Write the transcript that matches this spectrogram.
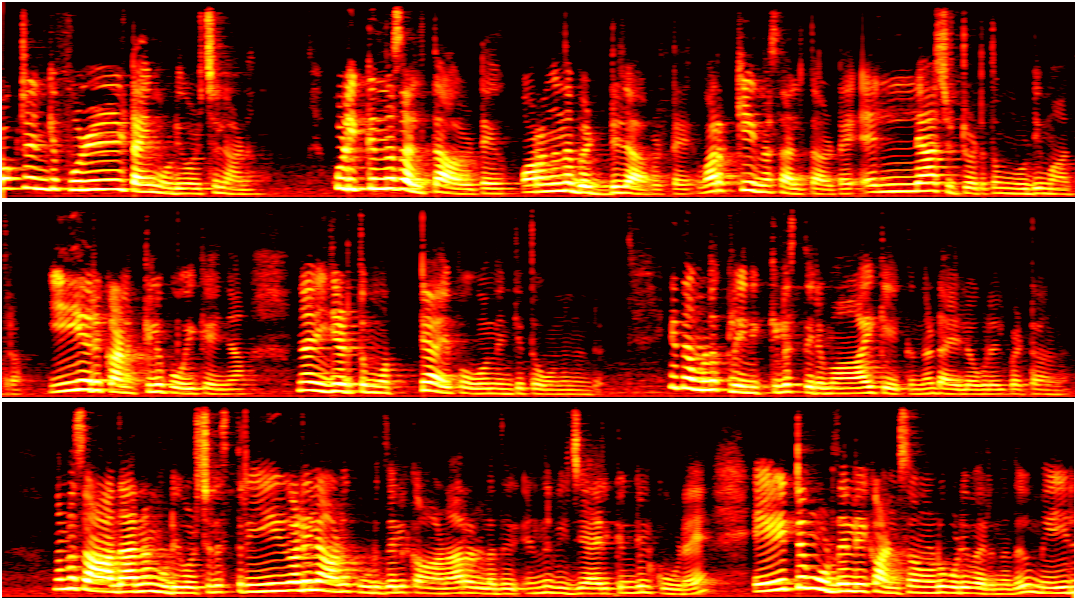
ഡോക്ടർ എനിക്ക് ഫുൾ ടൈം മുടി കൊഴിച്ചിലാണ്. കുളിക്കുന്ന സ്ഥലത്താവട്ടെ ഉറങ്ങുന്ന ബെഡിലാവട്ടെ വർക്ക് ചെയ്യുന്ന സ്ഥലത്താവട്ടെ എല്ലാ ചുറ്റുവട്ടത്തും മുടി മാത്രം. ഈ ഒരു കണക്കിൽ പോയി കഴിഞ്ഞാൽ ഞാൻ ഈ അടുത്ത് മൊട്ടയായി പോകുമെന്ന് എനിക്ക് തോന്നുന്നുണ്ട്. ഇത് നമ്മൾ ക്ലിനിക്കിൽ സ്ഥിരമായി കേൾക്കുന്ന ഡയലോഗുകളിൽ പെട്ടതാണ് നമ്മൾ സാധാരണ മുടി കൊഴിച്ചിൽ സ്ത്രീകളിലാണ് കൂടുതൽ കാണാറുള്ളത് എന്ന് വിചാരിക്കുമെങ്കിൽ കൂടെ ഏറ്റവും കൂടുതൽ ഈ കൺസേണോട് കൂടി വരുന്നത് മെയിൽ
